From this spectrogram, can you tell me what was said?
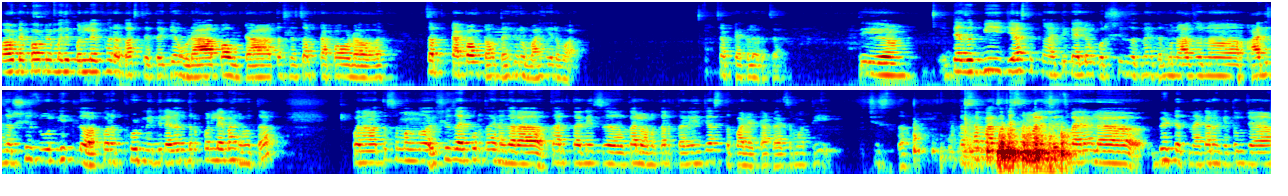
पावट्या पावट्यामध्ये पण लय फरक असते तर घेवडा पावटा तसला चपटा पावडा चपटा पावटा होता हिरवा हिरवा. चपट्या कलरचा ते त्याचं बी जे असतं ना ते काही लवकर शिजत नाही तर म्हणून अजून आधी जर शिजवून घेतलं परत फोडणी दिल्यानंतर पण लय भारी होतं. पण तसं मग शिजाय आहे ना जरा करतानाच कालवण करताना जास्त पाणी टाकायचं मग ती शिजतं. तर सकाळचं कसं मला शिजवायला भेटत नाही कारण की तुमच्या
